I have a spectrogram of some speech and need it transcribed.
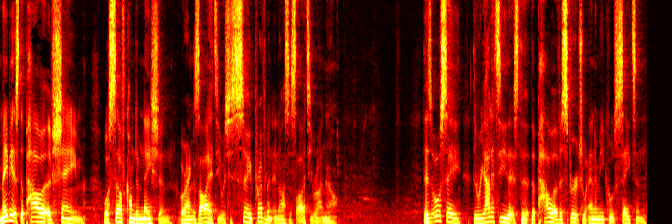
Maybe it's the power of shame or self condemnation or anxiety, which is so prevalent in our society right now. There's also the reality that it's the, the power of a spiritual enemy called Satan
